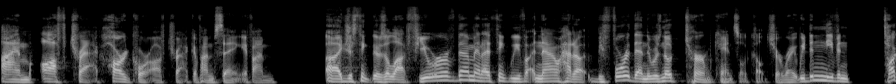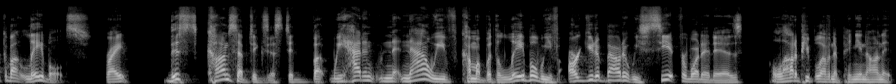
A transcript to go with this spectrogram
I'm off track, hardcore off track. If I'm saying, if I'm, I just think there's a lot fewer of them, and I think we've now had a. Before then, there was no term cancel culture, right? We didn't even talk about labels, right? This concept existed, but we hadn't. Now we've come up with a label. We've argued about it. We see it for what it is. A lot of people have an opinion on it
